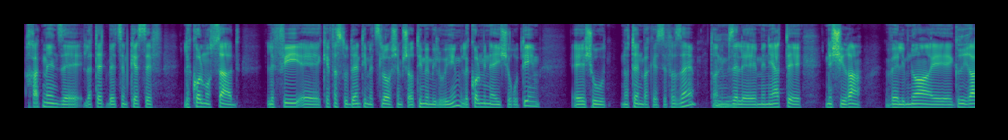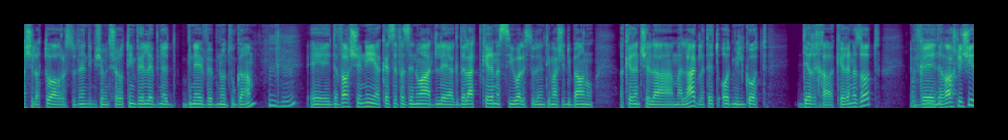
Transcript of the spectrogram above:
אחת מהן זה לתת בעצם כסף לכל מוסד לפי אה, היקף הסטודנטים אצלו שמשרתים במילואים, לכל מיני שירותים שהוא נותן בכסף הזה. אומרת, אם. זה למניעת אה, נשירה ולמנוע אה, גרירה של התואר לסטודנטים שמשרתים ולבני בני ובנות זוגם. אה, דבר שני, הכסף הזה נועד להגדלת קרן הסיוע לסטודנטים, מה שדיברנו, הקרן של המל"ג, לתת עוד מלגות דרך הקרן הזאת. אוקיי. ודבר שלישי,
